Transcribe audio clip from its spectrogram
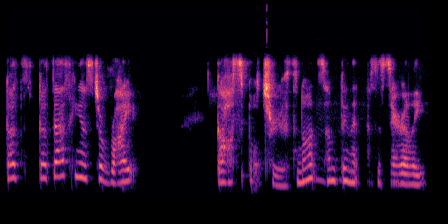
God's God's asking us to write gospel truth, not mm-hmm. something that necessarily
